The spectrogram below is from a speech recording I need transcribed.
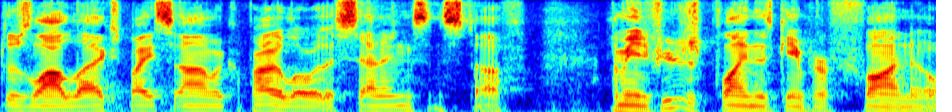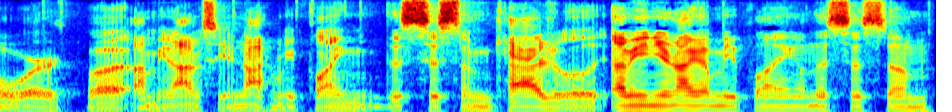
there's a lot of lag spikes on. We could probably lower the settings and stuff. I mean, if you're just playing this game for fun, it'll work. But I mean, obviously, you're not gonna be playing this system casually. I mean, you're not gonna be playing on this system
